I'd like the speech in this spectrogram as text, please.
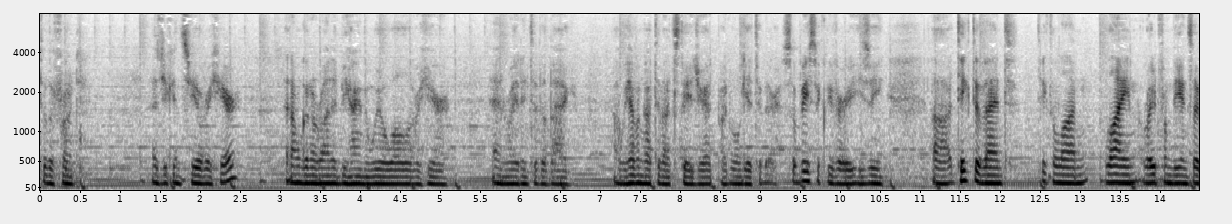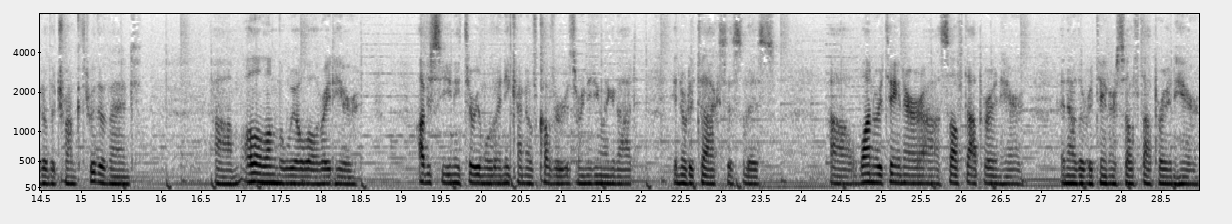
to the front. As you can see over here. And I'm gonna run it behind the wheel well over here and right into the bag. Uh, we haven't got to that stage yet, but we'll get to there. So basically very easy. Uh, take the vent, take the line, line right from the inside of the trunk through the vent, um, all along the wheel well right here Obviously you need to remove any kind of covers or anything like that in order to access this. Uh, one retainer uh, self-tapper in here, another retainer self-tapper in here,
